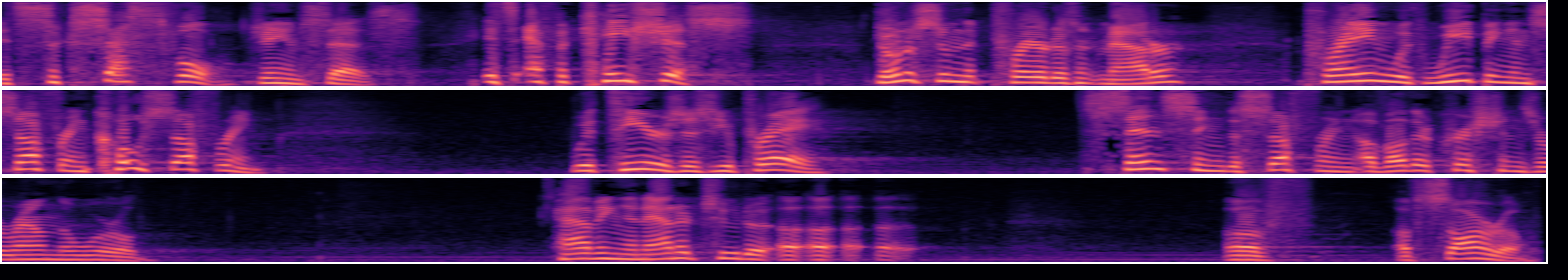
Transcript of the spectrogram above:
It's successful, James says. It's efficacious. Don't assume that prayer doesn't matter. Praying with weeping and suffering, co-suffering, with tears as you pray, sensing the suffering of other Christians around the world, having an attitude of, uh, uh, uh, of, of sorrow,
